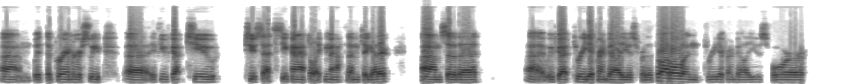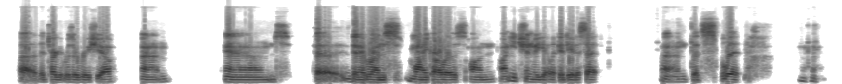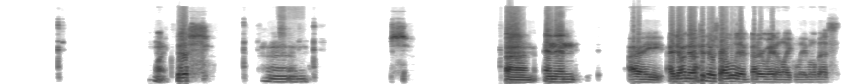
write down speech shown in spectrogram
um, with the parameter sweep, uh, if you've got two two sets, you kind of have to like map them together. Um, so the uh, we've got three different values for the throttle and three different values for uh, the target reserve ratio. Um, and uh, then it runs Monte Carlos on, on each, and we get like a data set um, that's split like this. Um, um, and then I I don't know. If there's probably a better way to like label this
